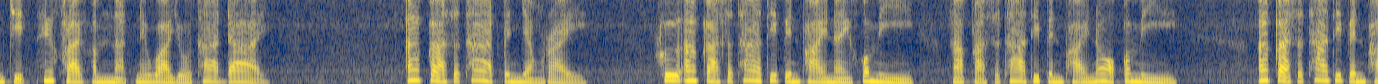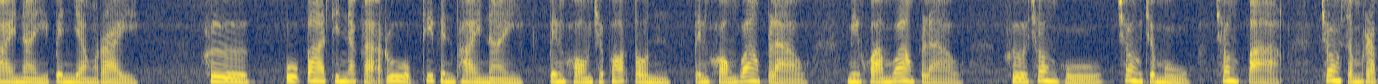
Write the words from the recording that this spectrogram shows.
ำจิตให้คลายกำหนัดในวายโยธาได้ อากาศธาตุเป็นอย่างไร คืออากาศธาตุที่เป็นภายในก็มี อากาศธาตุที่เป็นภายนอกก็มี อากาศธาตุที่เป็นภายในเป็นอย่างไร คือ อุปาทินกะรูปที่เป็นภายใน เป็นของเฉพาะตน เป็นของว่างเปล่า มีความว่างเปล่า คือช่องหู ช่องจมูก ช่องปาก ช่องสำหรับ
